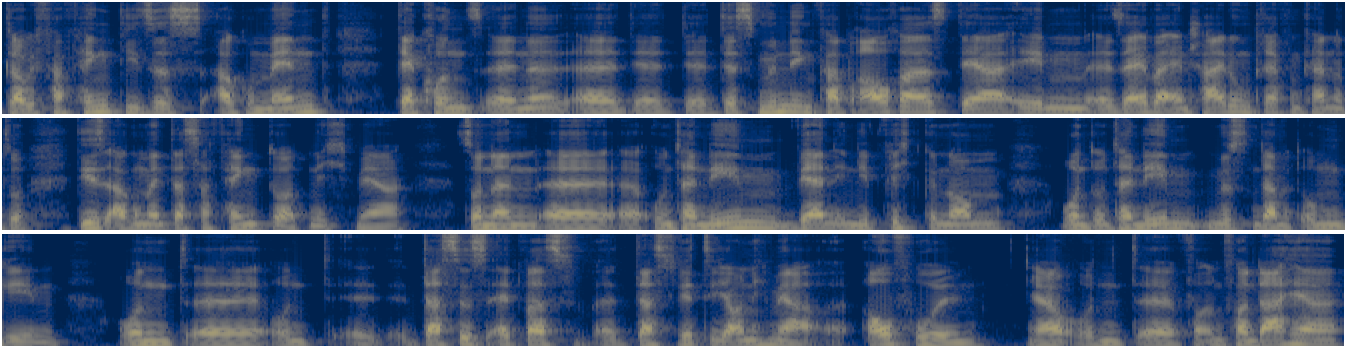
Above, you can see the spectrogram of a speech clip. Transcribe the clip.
glaube ich, verfängt dieses Argument der, Kunst, äh, ne, äh, des mündigen Verbrauchers, der eben äh, selber Entscheidungen treffen kann und so. Dieses Argument, das verfängt dort nicht mehr, sondern äh, Unternehmen werden in die Pflicht genommen und Unternehmen müssen damit umgehen. Und, äh, und äh, das ist etwas, das wird sich auch nicht mehr aufholen. Ja, und äh, von, von daher,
